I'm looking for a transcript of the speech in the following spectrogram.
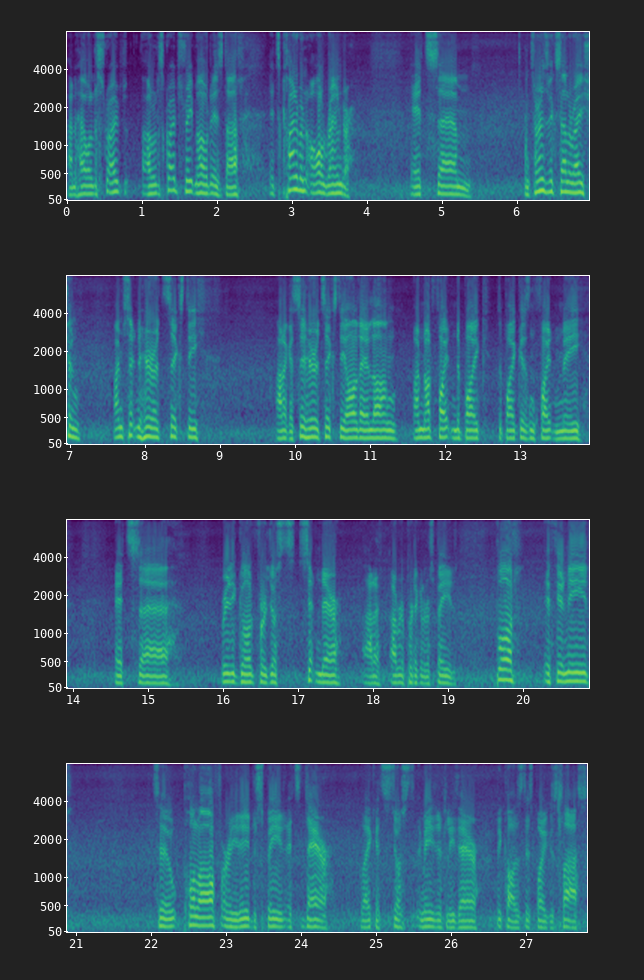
And how I'll describe I'll describe street mode is that it's kind of an all rounder. It's um, in terms of acceleration, I'm sitting here at 60 and I can sit here at 60 all day long. I'm not fighting the bike, the bike isn't fighting me. It's uh, really good for just sitting there at a, at a particular speed. But if you need to pull off or you need the speed, it's there. Like it's just immediately there because this bike is class.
